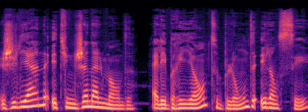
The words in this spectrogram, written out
Juliane est une jeune Allemande. Elle est brillante, blonde, élancée.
